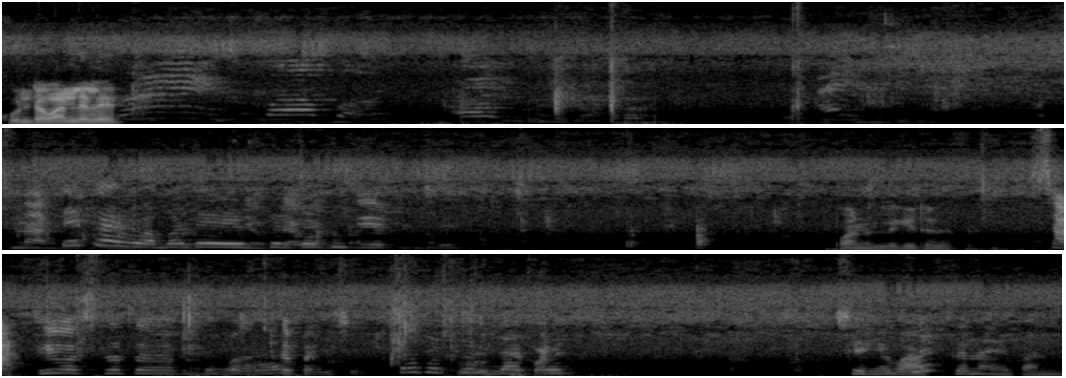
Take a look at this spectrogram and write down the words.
कुंड बांधलेले आहेत. ते काय बाबा ते फिरतात पाण्यातले किती आहेत साठी वाजता तर वाटतं पाहिजे. हो, ते फिरतात ते. छे, हे वाटतं नाही पाणी.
